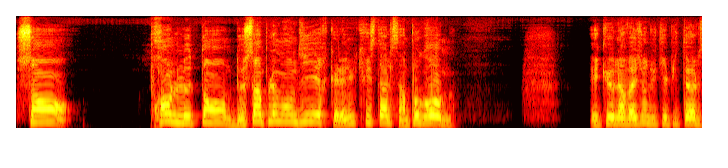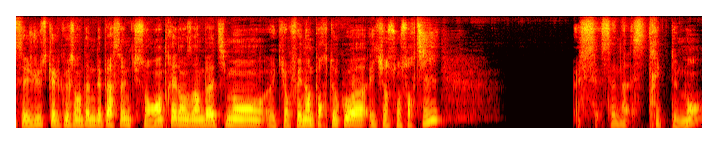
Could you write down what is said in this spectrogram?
sans prendre le temps de simplement dire que la nuit de cristal c'est un pogrom, et que l'invasion du Capitole c'est juste quelques centaines de personnes qui sont rentrées dans un bâtiment, qui ont fait n'importe quoi et qui en sont sortis, ça n'a strictement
